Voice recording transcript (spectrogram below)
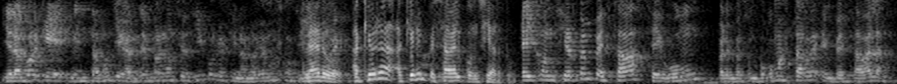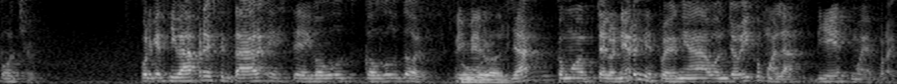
Y era porque necesitamos llegar temprano sí o sí, porque si no, no íbamos a conseguir Claro. ¿a qué hora, a qué hora empezaba el concierto? El concierto empezaba según, pero empezó un poco más tarde, empezaba a las 8. Porque se iba a presentar este, Go Go, Dolls primero, Go Dolls. ¿ya? Como teloneros y después venía Bon Jovi como a las 10, 9 por ahí.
